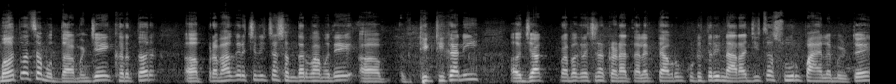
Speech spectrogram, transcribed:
महत्त्वाचा मुद्दा म्हणजे खरं तर प्रभाग रचनेच्या संदर्भामध्ये ठिकठिकाणी ज्या प्रभाग रचना करण्यात आल्या त्यावरून कुठेतरी नाराजीचा सूर पाहायला मिळतोय.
